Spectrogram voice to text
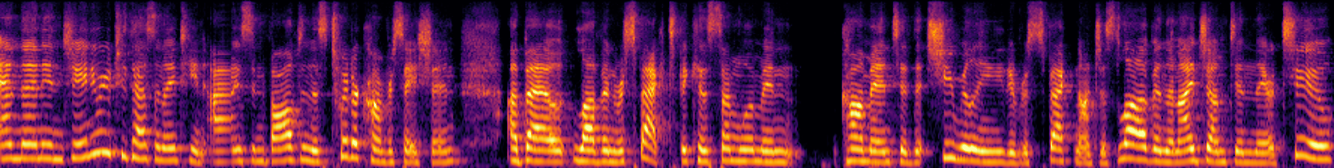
And then in January 2019, I was involved in this Twitter conversation about love and respect because some woman commented that she really needed respect, not just love. And then I jumped in there too.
